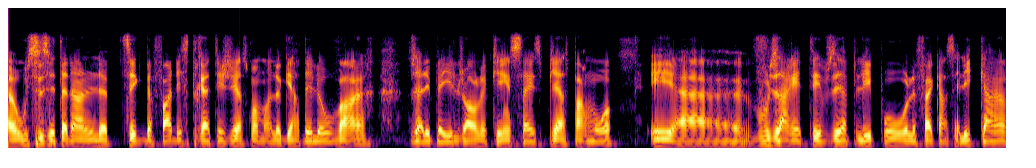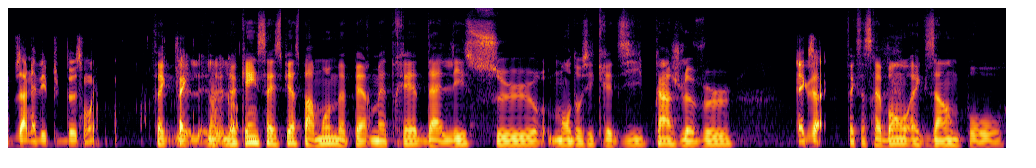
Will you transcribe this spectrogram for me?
Euh, ou si c'était dans l'optique de faire des stratégies à ce moment-là, gardez-le ouvert. Vous allez payer le genre le 15-16$ par mois et euh, vous arrêtez, vous appelez pour le faire canceller quand vous n'en avez plus besoin. Fait le, 15-16$ par mois me permettrait d'aller sur mon dossier de crédit quand je le veux. Exact. Fait que ça serait bon exemple pour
